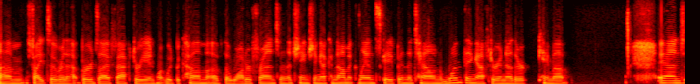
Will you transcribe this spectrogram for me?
Um, fights over that bird's eye factory and what would become of the waterfront and the changing economic landscape in the town. One thing after another came up and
